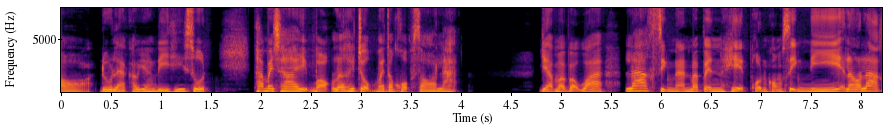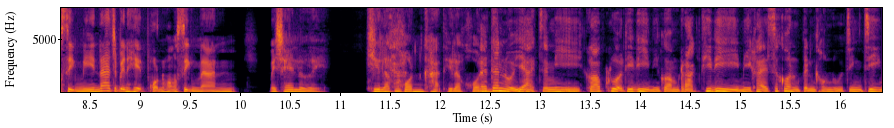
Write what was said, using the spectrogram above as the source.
ต่อดูแลเขาอย่างดีที่สุด ถ้าไม่ใช่บอกเลิกให้จบไม่ต้องคบซ้อนละ อย่ามาแบบว่าลากสิ่งนั้นมาเป็นเหตุผลของสิ่งนี้ แล้วลากสิ่งนี้น่าจะเป็นเหตุผลของสิ่งนั้น ไม่ใช่เลย ทีละคนค่ะ ทีละคนแล้วถ้าหนูอยากจะมีครอบครัวที่ดีมีความรักที่ดี มีใครสักคนเป็นของหนูจริง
